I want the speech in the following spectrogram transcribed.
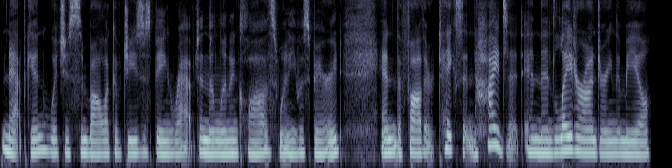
napkin, which is symbolic of Jesus being wrapped in the linen cloths when he was buried. And the father takes it and hides it. And then later on during the meal,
